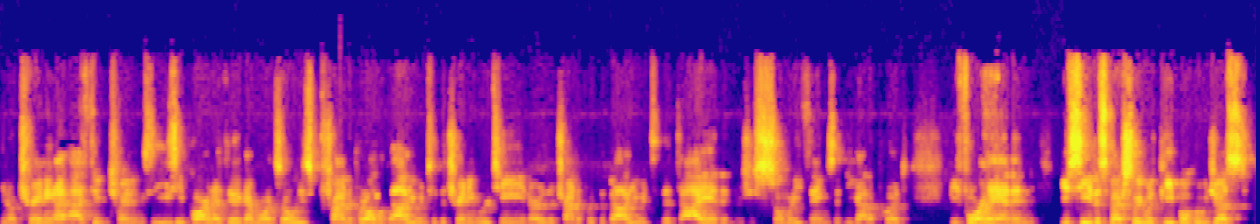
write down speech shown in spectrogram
you know training I, I, think training is the easy part. I think everyone's always trying to put all the value into the training routine or they're trying to put the value into the diet and there's just so many things that you got to put beforehand. And you see it especially with people who just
